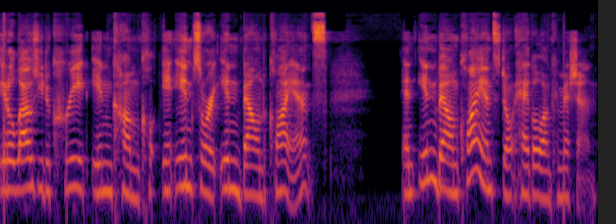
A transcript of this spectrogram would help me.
It allows you to create income in, in sorry, inbound clients. And inbound clients don't haggle on commission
